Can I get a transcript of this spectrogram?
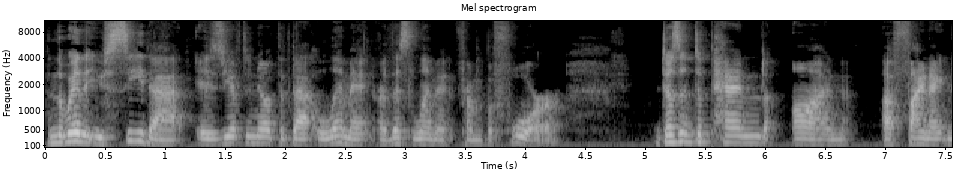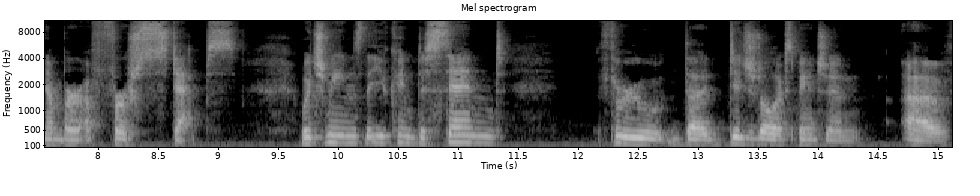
And the way that you see that is you have to note that that limit, or this limit from before, doesn't depend on a finite number of first steps, which means that you can descend through the digital expansion of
